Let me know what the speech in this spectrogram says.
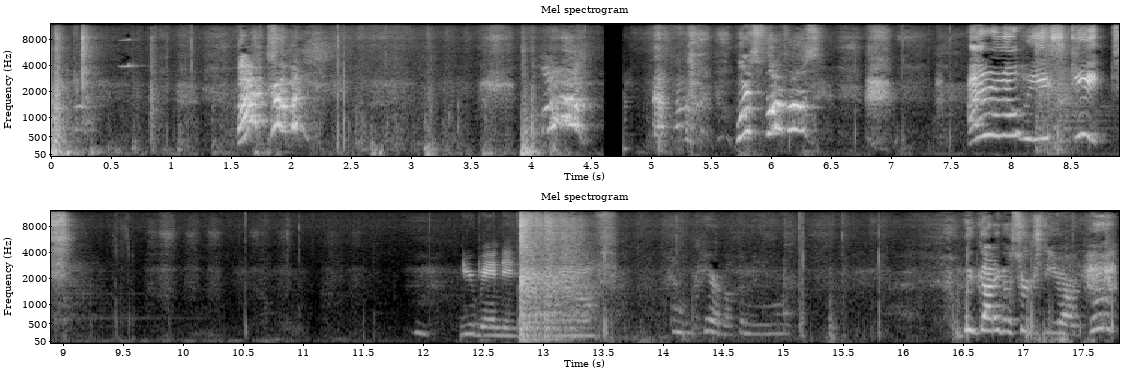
I'm coming! Ah! Where's Fluffles? I don't know. He escaped. Your band-aids are falling off. I don't care about them anymore. We've got to go search the yard.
